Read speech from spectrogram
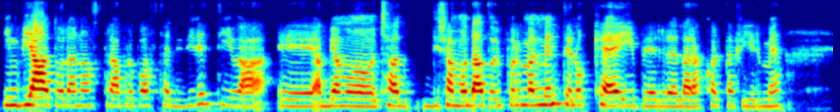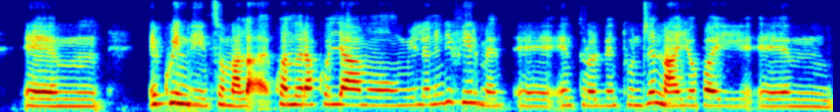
inviato la nostra proposta di direttiva e abbiamo, ha diciamo, dato informalmente l'ok per la raccolta firme. E, ehm, e quindi, insomma, la, quando raccogliamo un milione di firme eh, entro il 21 gennaio, poi ehm,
